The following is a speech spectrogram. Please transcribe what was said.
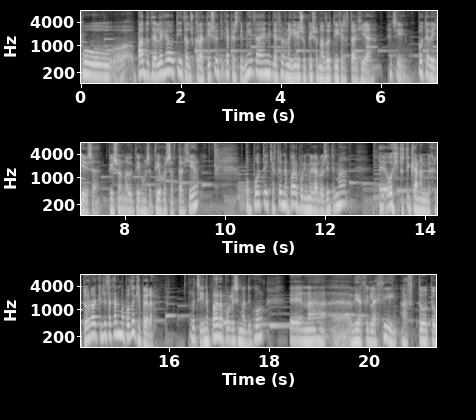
που πάντοτε έλεγα ότι θα τους κρατήσω ότι κάποια στιγμή θα είναι ενδιαφέρον να γυρίσω πίσω να δω τι είχα σε αυτά τα αρχεία. Έτσι, ποτέ δεν γύρισα πίσω να δω τι έχω, τι έχω σε αυτά τα αρχεία. Οπότε και αυτό είναι ένα πάρα πολύ μεγάλο ζήτημα ε, όχι το τι κάναμε μέχρι τώρα και τι θα κάνουμε από εδώ και πέρα. Έτσι, είναι πάρα πολύ σημαντικό ε, να ε, διαφυλαχθεί αυτό το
